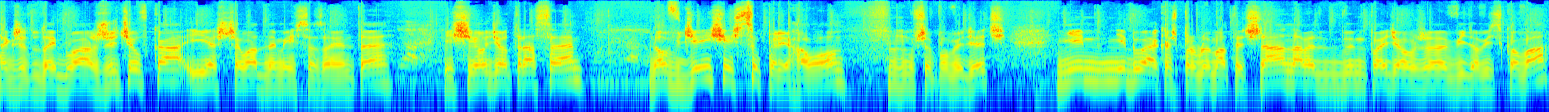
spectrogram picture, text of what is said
Także tutaj była życiówka i jeszcze ładne miejsca zajęte. Jeśli chodzi o trasę, no w dzień się super jechało, muszę powiedzieć. Nie, nie była jakaś problematyczna, nawet bym powiedział, że widowiskowa,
